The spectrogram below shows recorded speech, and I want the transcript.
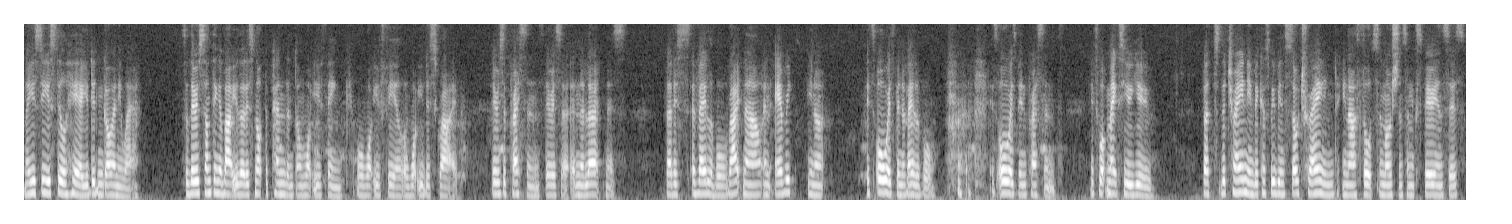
Now you see you're still here, you didn't go anywhere. So there is something about you that is not dependent on what you think or what you feel or what you describe. There is a presence, there is a, an alertness that is available right now and every, you know, it's always been available. it's always been present. It's what makes you you. but the training, because we've been so trained in our thoughts, emotions and experiences,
